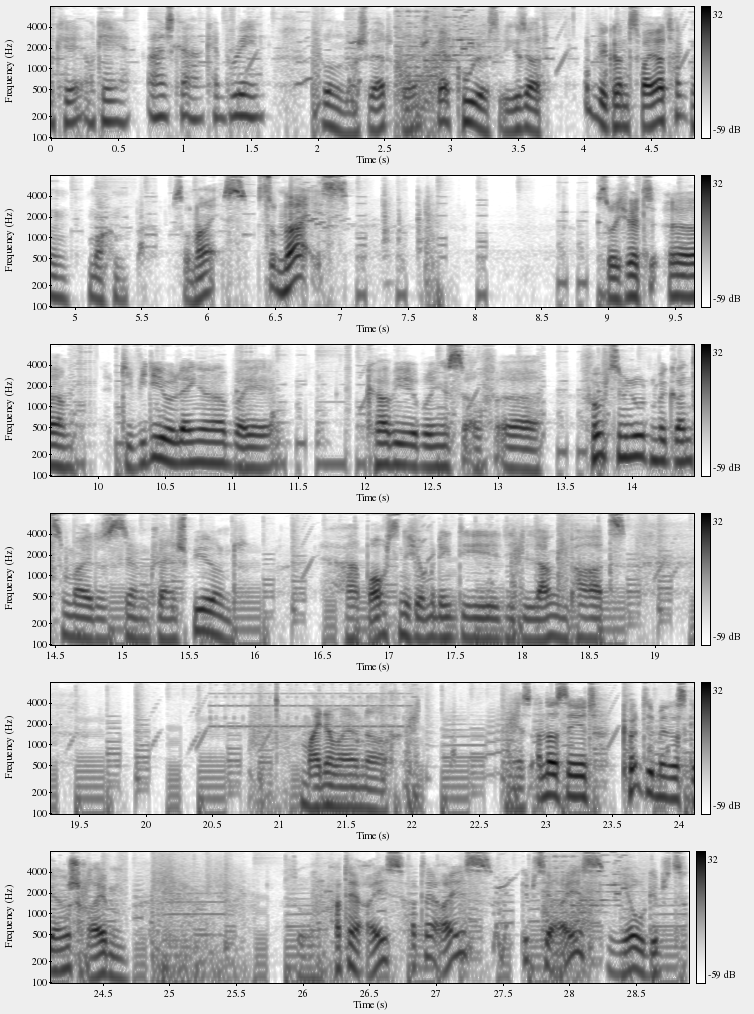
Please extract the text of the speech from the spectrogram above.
Okay, okay, alles klar, kein Problem. So, ein Schwert, weil Schwert cool ist, wie gesagt. Und wir können zwei Attacken machen. So nice. So nice. So, ich werde äh, die Videolänge bei Kirby übrigens auf äh, 15 Minuten begrenzen, weil das ist ja ein kleines Spiel und ja, braucht es nicht unbedingt die, die langen Parts. Meiner Meinung nach. Wenn ihr es anders seht, könnt ihr mir das gerne schreiben. So, hat er Eis? Hat er Eis? Gibt's hier Eis? Jo, gibt's.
